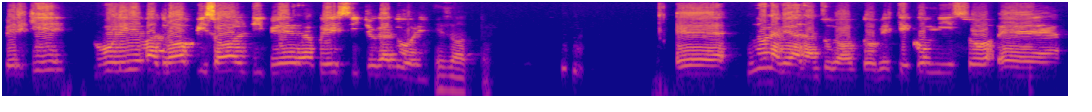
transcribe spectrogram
perché voleva troppi soldi per questi giocatori. Esatto. Eh, non aveva tanto torto perché commisso eh,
